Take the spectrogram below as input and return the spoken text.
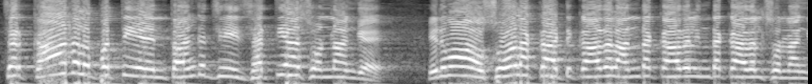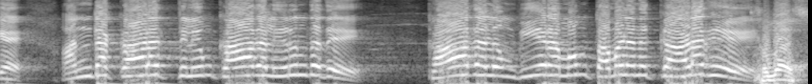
சார் காதலை பத்தி என் தங்கச்சி சத்யா சொன்னாங்க. என்னமோ சோளக்காட்டு காதல் அந்த காதல் இந்த காதல் சொன்னாங்க. அந்த காலத்திலும் காதல் இருந்தது. காதலும் வீரமும் தமிழனுக்கு அழகு. சுபாஷ்.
